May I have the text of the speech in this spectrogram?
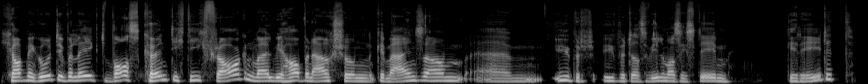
Ich habe mir gut überlegt, was könnte ich dich fragen, weil wir haben auch schon gemeinsam ähm, über, über das Wilma-System geredet.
